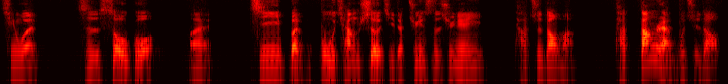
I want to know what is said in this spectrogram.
请问，只受过哎基本步枪射击的军事训练营，他知道吗？他当然不知道。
